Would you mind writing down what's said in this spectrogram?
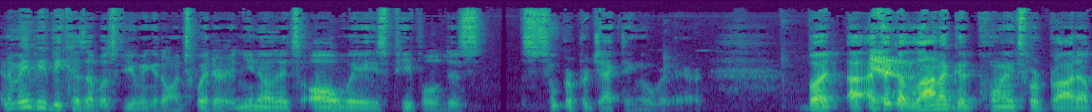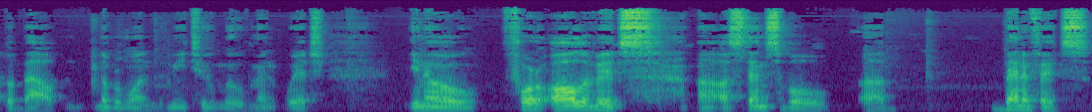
and it may be because I was viewing it on Twitter, and you know, it's always people just super projecting over there. But uh, I think a lot of good points were brought up about number one, the Me Too movement, which you know, for all of its uh, ostensible uh, benefits,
